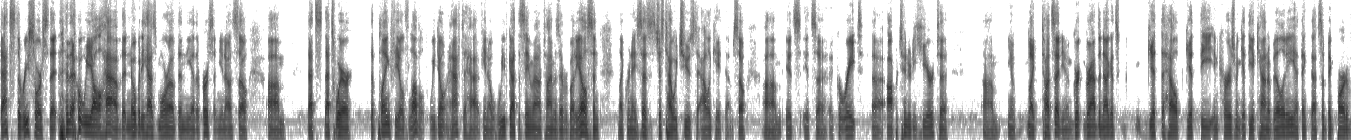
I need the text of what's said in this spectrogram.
that's the resource that that we all have that nobody has more of than the other person. You know, so um, that's that's where the playing field's leveled. We don't have to have, you know, we've got the same amount of time as everybody else. And like Renee says, it's just how we choose to allocate them. So um, it's it's a, a great uh, opportunity here to, um, you know, like Todd said, you know, gr- grab the nuggets, get the help, get the encouragement, get the accountability. I think that's a big part of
